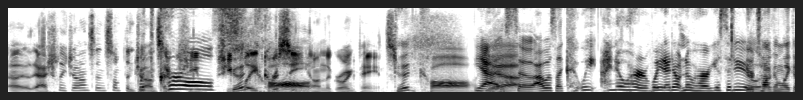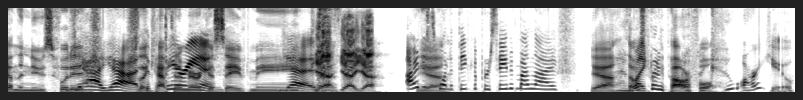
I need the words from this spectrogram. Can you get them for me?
uh, Ashley Johnson, something Johnson. With curls. She, she played call. Chrissy on the Growing Pains. Good call. yeah, So I was like, wait, I know her. Wait, I don't know her. Yes, I do. You're talking like on the news footage. Yeah, yeah, She's like the Captain very America end. saved me. Yes. Yeah, yeah, yeah. I just Yeah. want to thank him for saving my life. Yeah, that was like- pretty powerful. Like, who are you?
